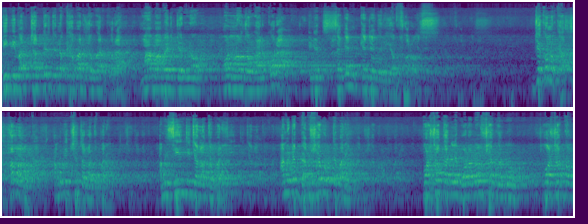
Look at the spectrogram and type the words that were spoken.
বিবি বাচ্চাদের জন্য খাবার জোগাড় করা, মা বাবার জন্য অন্ন জোগাড় করা, এটা সেকেন্ড ক্যাটাগরি অফ ফরজ। যে কোনো কাজ, হালাল কাজ, আমি রিক্সা চালাতে পারি, আমি সিএনজি চালাতে পারি, আমি এটা ব্যবসা করতে পারি, পয়সা থাকলে বড় ব্যবসা করব, পয়সা কম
